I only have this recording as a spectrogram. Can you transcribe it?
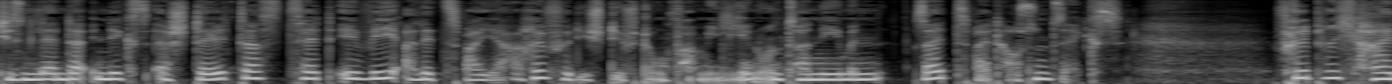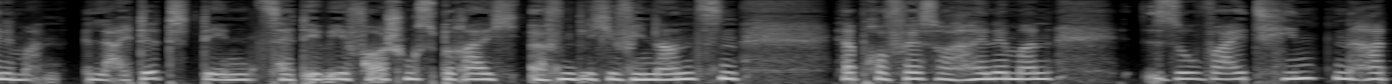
Diesen Länderindex erstellt das ZEW alle zwei Jahre für die Stiftung Familienunternehmen seit 2006. Friedrich Heinemann leitet den ZEW-Forschungsbereich öffentliche Finanzen. Herr Professor Heinemann, so weit hinten hat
